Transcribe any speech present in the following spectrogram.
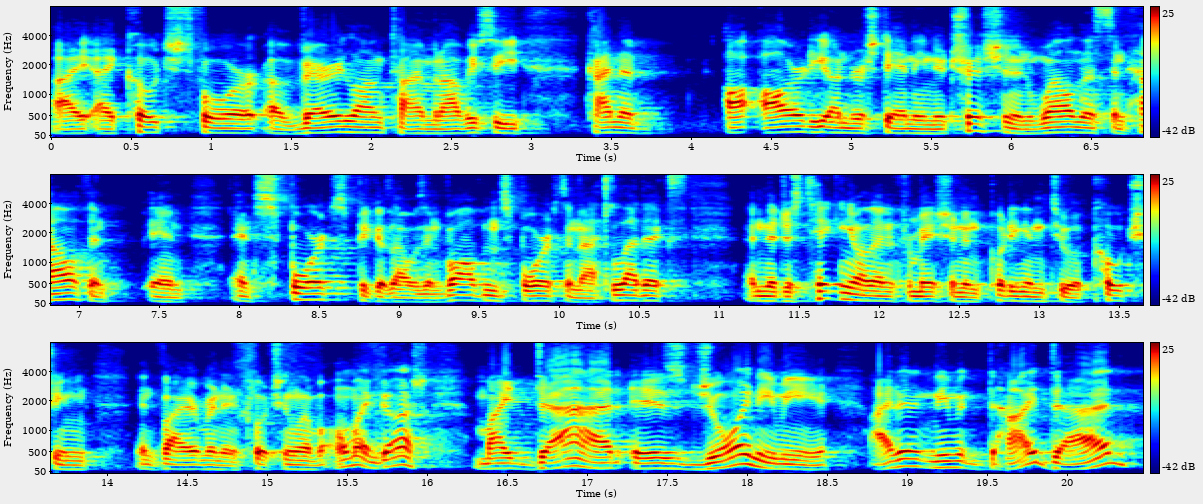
I, I coached for a very long time and obviously kind of already understanding nutrition and wellness and health and, and, and sports because I was involved in sports and athletics. And then just taking all that information and putting into a coaching environment and coaching level. Oh my gosh, my dad is joining me. I didn't even, hi, dad.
